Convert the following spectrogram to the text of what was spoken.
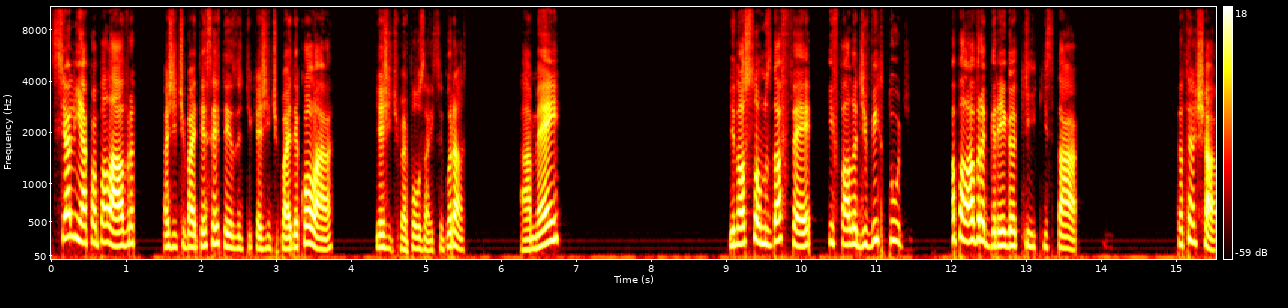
se alinhar com a palavra, a gente vai ter certeza de que a gente vai decolar e a gente vai pousar em segurança. Amém? E nós somos da fé e fala de virtude. A palavra grega aqui que está. Eu até achar.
